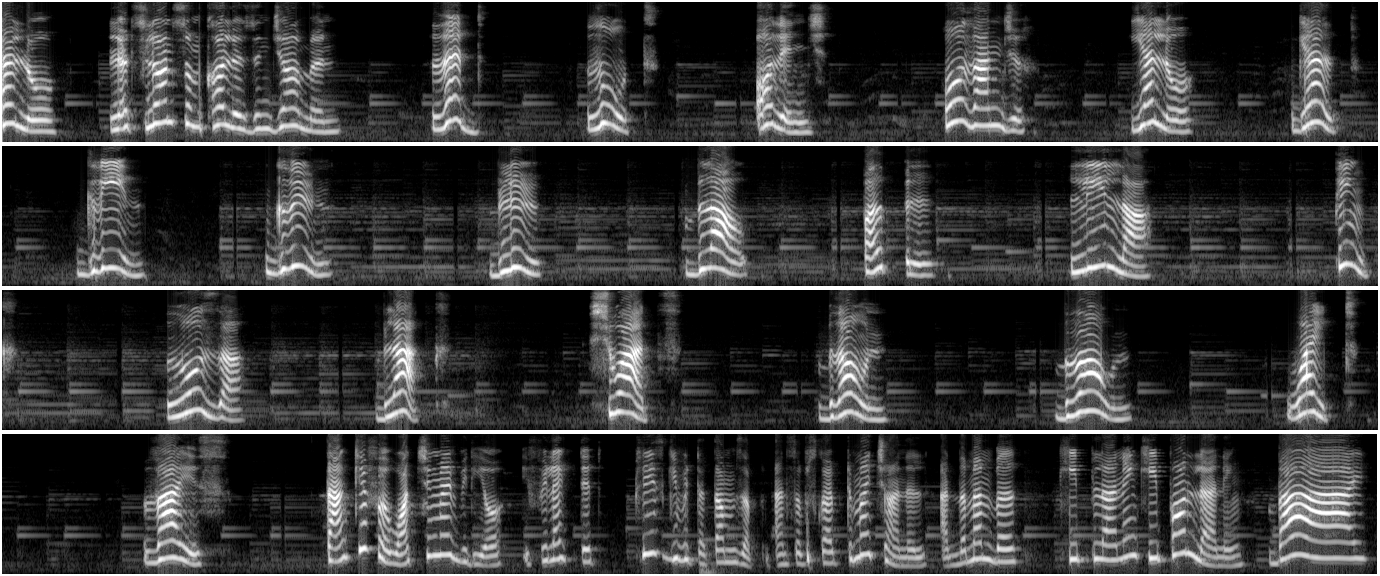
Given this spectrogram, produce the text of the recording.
yellow. Let's learn some colors in German. Red, rot, orange, orange, yellow, gelb, green, grün, blue, blau, purple, lila, pink, rosa, black, schwarz, brown, braun, white, weiß. Thank you for watching my video. If you liked it, please give it a thumbs up and subscribe to my channel. And remember, keep learning, keep on learning. Bye.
